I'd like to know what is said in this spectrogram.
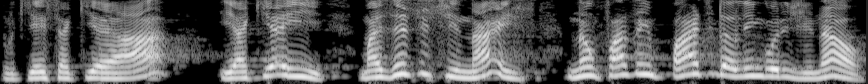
Porque esse aqui é a e aqui é I. Mas esses sinais não fazem parte da língua original,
